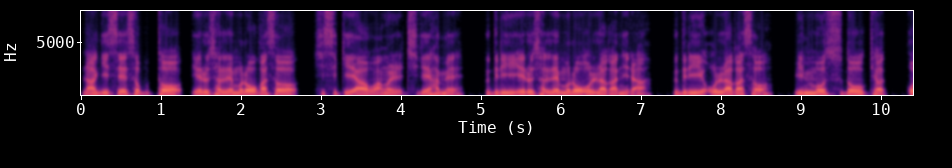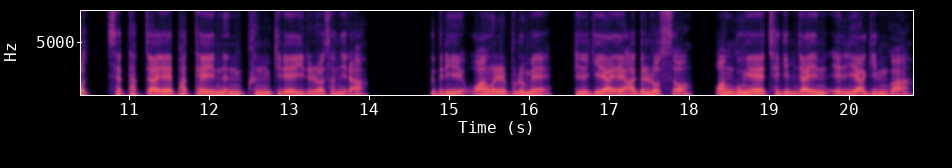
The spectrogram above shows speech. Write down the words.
라기스에서부터 예루살렘으로 가서 히스기야 왕을 치게 하매 그들이 예루살렘으로 올라가니라. 그들이 올라가서 윗못 수도 곁곧 세탁자의 밭에 있는 큰 길에 이르러서니라. 그들이 왕을 부름에 hil기야의 아들로서 왕궁의 책임자인 엘리야김과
